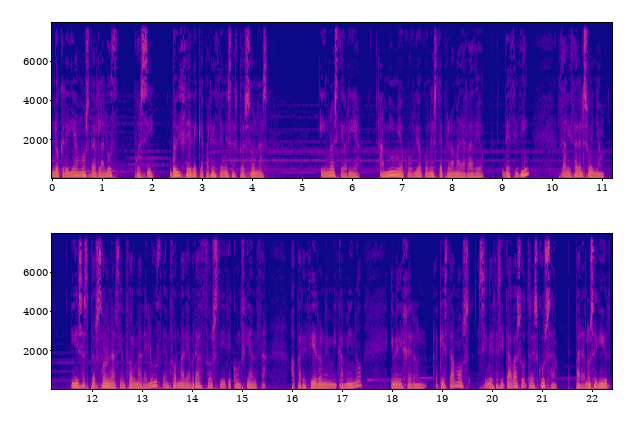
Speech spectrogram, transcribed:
no creíamos ver la luz. Pues sí, doy fe de que aparecen esas personas. Y no es teoría. A mí me ocurrió con este programa de radio. Decidí realizar el sueño. Y esas personas en forma de luz, en forma de abrazos y de confianza, aparecieron en mi camino y me dijeron, aquí estamos, si necesitabas otra excusa para no seguir,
